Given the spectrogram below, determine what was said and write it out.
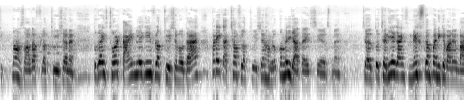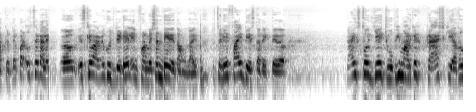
कितना ज़्यादा फ्लक्चुएशन है। तो गाइस थोड़ा टाइम लेके ही फ्लक्चुएशन होता है, पर एक अच्छा फ्लक्चुएशन हम लोग को मिल जाता है इस शेयर में। तो चलिए गाइस नेक्स्ट कंपनी के बारे में बात करते हैं, पर उससे पहले इसके बारे में कुछ डिटेल इन्फॉर्मेशन दे देता हूँ गाइस तो चलिए फाइव डेज़ का देखते हैं। गाइस तो ये जो भी मार्केट क्रैश किया था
